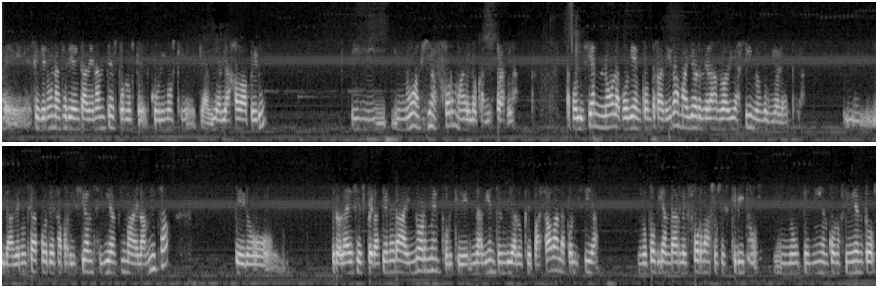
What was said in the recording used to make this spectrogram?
eh, se dieron una serie de encadenantes por los que descubrimos que, había viajado a Perú y, no había forma de localizarla. La policía no la podía encontrar, era mayor de edad, no había signos de violencia. Y, la denuncia por desaparición seguía encima de la mesa, pero, pero la desesperación era enorme porque nadie entendía lo que pasaba en la policía, no podían darle forma a esos escritos, no tenían conocimientos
